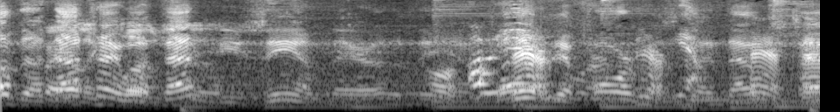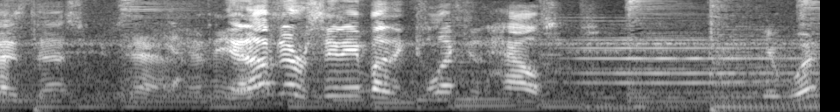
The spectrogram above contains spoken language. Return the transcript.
Love that. I'll tell you what, that to- museum there, the, Oh, uh, yeah. the Ford, was- Yeah. that was Fantastic. fantastic. Yeah, and And I've never seen anybody that collected houses. It what?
